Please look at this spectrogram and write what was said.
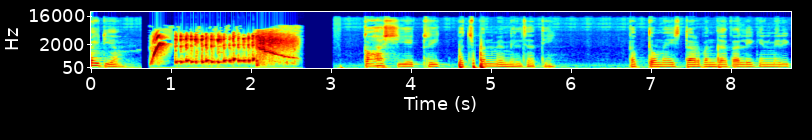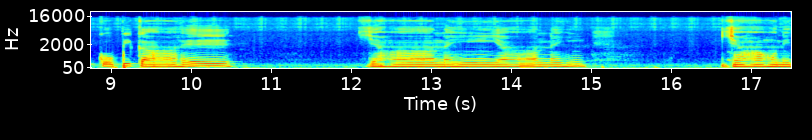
आइडिया। काश ये ट्रिक बचपन में मिल जाती। तब तो मैं स्टार बन जाता, लेकिन मेरी कॉपी कहाँ है? यहाँ नहीं यहाँ नहीं। यहाँ होनी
